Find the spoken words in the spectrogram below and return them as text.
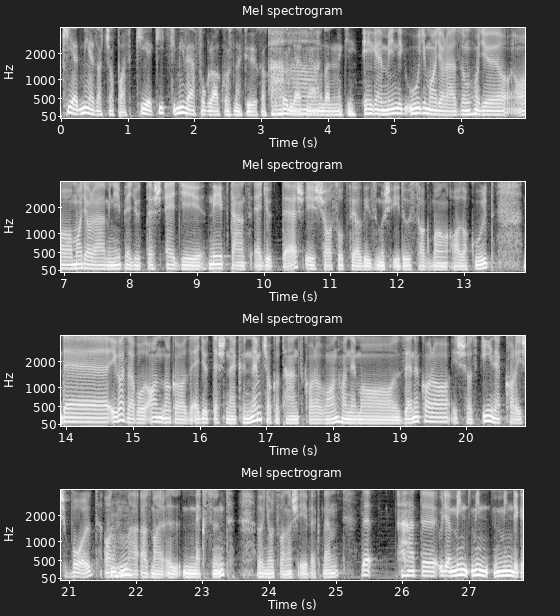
ki, mi ez a csapat, ki, ki, ki mivel foglalkoznak ők, akkor hogy lehetne elmondani neki? Igen, mindig úgy magyarázom, hogy a Magyar Állami Népegyüttes egy néptánc együttes, és a szocializmus időszakban alakult, de igazából annak az együttesnek nem csak a tánckara van, hanem a zenekara és az énekkara is volt, az, uh-huh. már, az már megszűnt ö, 80-as években, de hát ugye mind, mind, mindig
